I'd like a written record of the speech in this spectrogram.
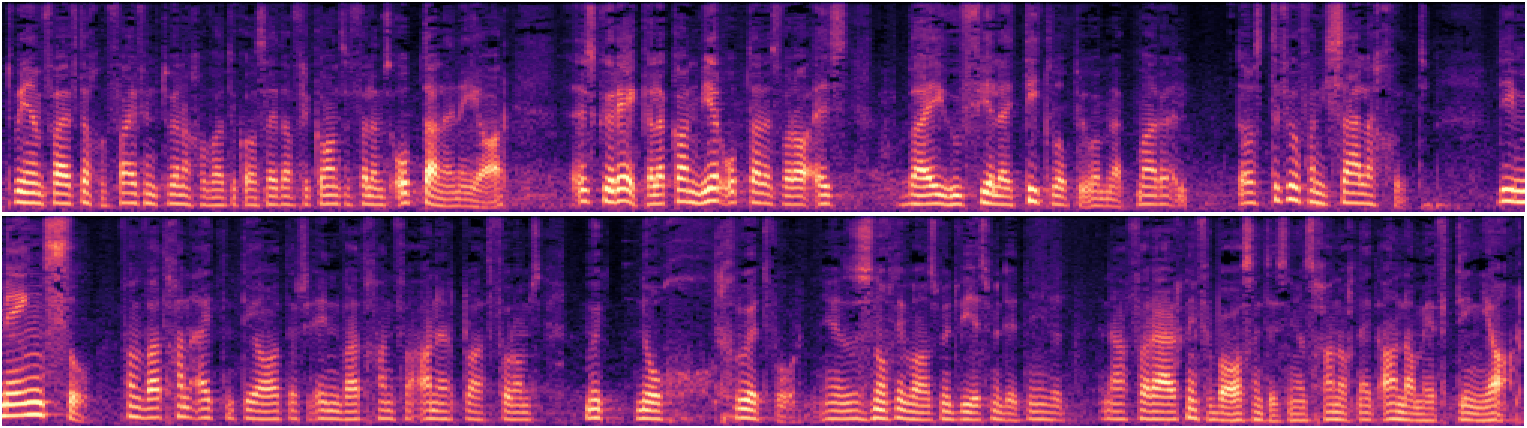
52 of 25 of wat ook al Suid-Afrikaanse films optel in 'n jaar. Is korrek. Hulle kan meer optel as wat daar is by hoeveel hy titel op die oomblik, maar eh, daar's te veel van dieselfde goed. Die mengsel van wat gaan uit in teaters en wat gaan vir ander platforms moet nog groot word. Ja, dit is nog nie waar ons moet wees met dit nie. Dit nou verreg nie verbasend is nie. Ons gaan nog net aan daarmee vir 10 jaar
